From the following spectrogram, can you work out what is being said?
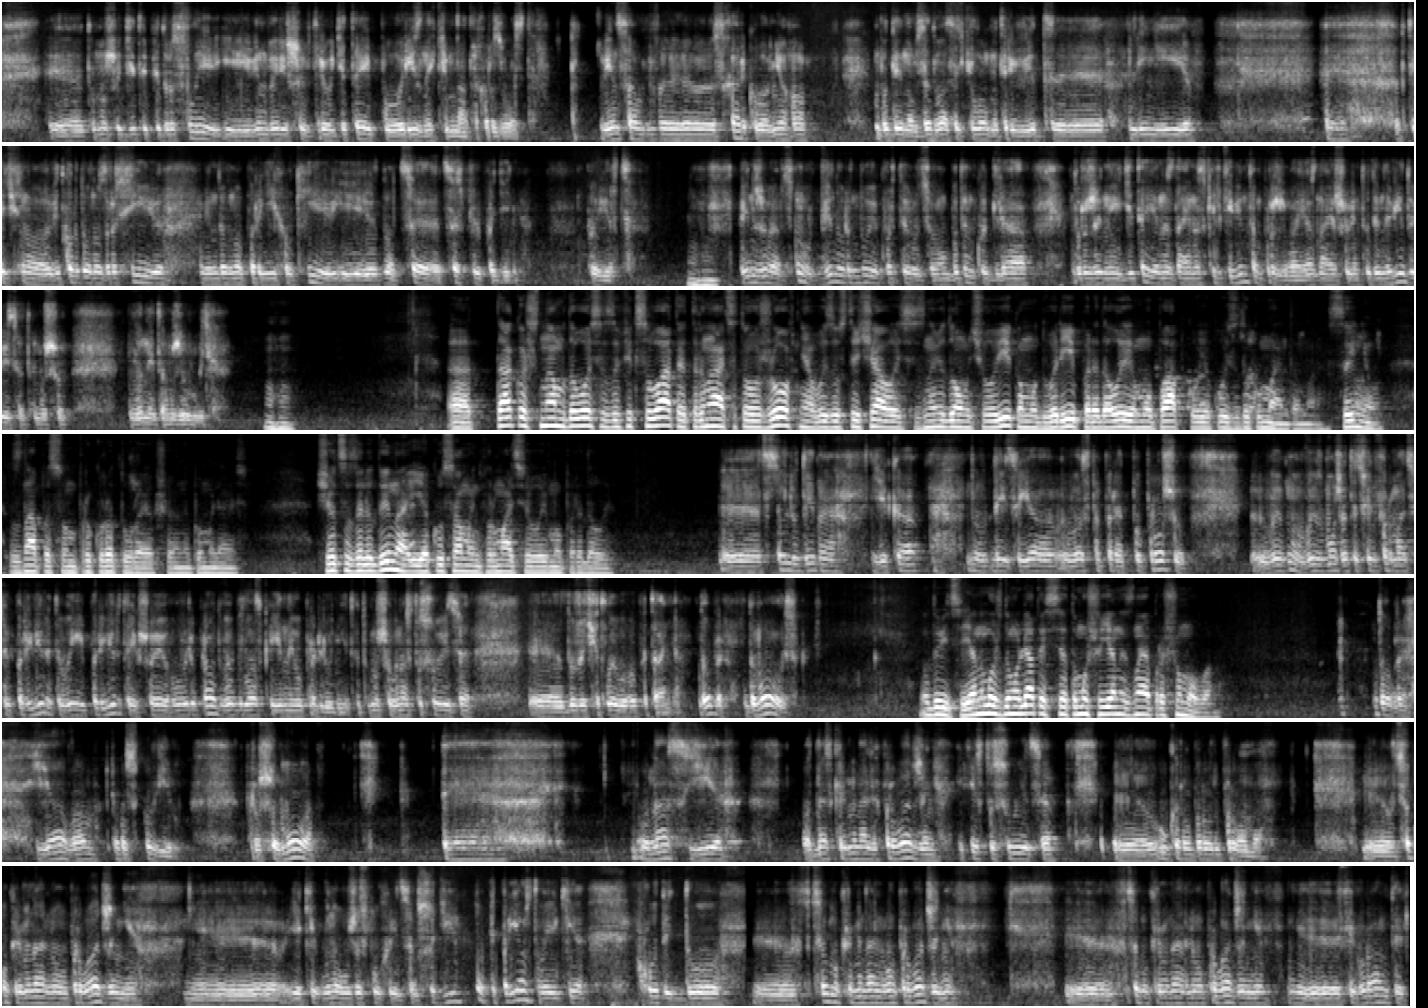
е, тому що діти підросли, і він вирішив трьох дітей по різних кімнатах розвести. Він сам е, з Харкова, в нього будинок за 20 кілометрів від е, лінії. е, Фактично від кордону з Росією він давно переїхав в Київ, і ну, це, це співпадіння, повірте. Угу. Він живе ну, він орендує квартиру в цьому будинку для дружини і дітей. Я не знаю наскільки він там проживає. Я знаю, що він туди навідується, тому що вони там живуть. Угу. Е, Також нам вдалося зафіксувати 13 жовтня. Ви зустрічались з невідомим чоловіком у дворі, передали йому папку якусь з документами синю з написом прокуратура, якщо я не помиляюсь. Що це за людина і яку саме інформацію ви йому передали? Е, Це людина, яка ну дивіться, я вас наперед попрошу. Ви ну ви зможете цю інформацію перевірити. Ви її перевірте. Якщо я говорю правду, ви, будь ласка, її не оприлюднюйте, тому що вона стосується е, дуже чутливого питання. Добре, домовились? Ну, дивіться, я не можу домовлятися, тому що я не знаю про що мова. Добре, я вам розповім про що мова. Е, у нас є одне з кримінальних проваджень, яке стосується е, Укроборонпрому. Е, в цьому кримінальному провадженні, е, яке воно вже слухається в суді, ну, підприємство, яке входить до е, в цьому кримінальному провадженні. В цьому кримінальному провадженні фігуранти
